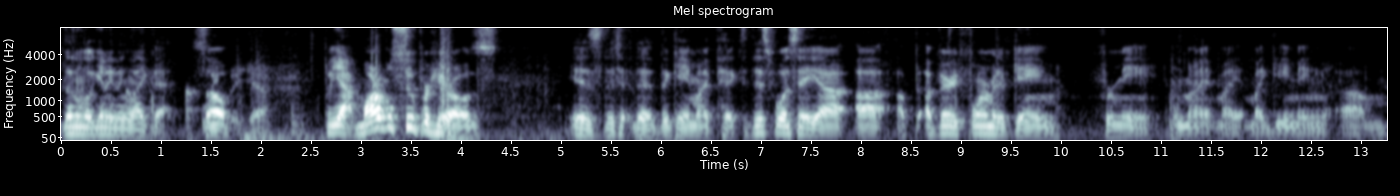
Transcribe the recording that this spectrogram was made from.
Doesn't look anything like that. So, yeah. but yeah, Marvel Superheroes is the the, the game I picked. This was a, uh, a a very formative game for me in my my my gaming um,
